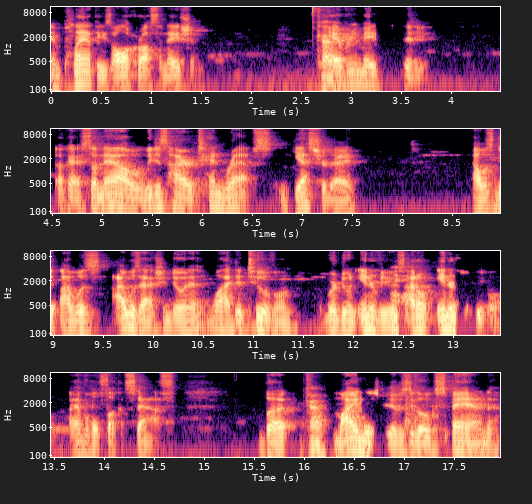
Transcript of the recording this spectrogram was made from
and plant these all across the nation Okay. every major city. Okay, so now we just hired ten reps yesterday. I was I was I was actually doing it. Well, I did two of them. We're doing interviews. I don't interview people. I have a whole fucking staff. But Okay. my initiative is to go expand.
